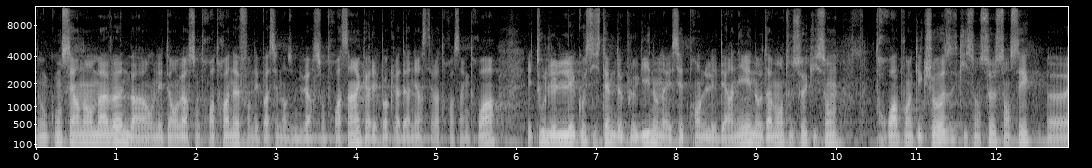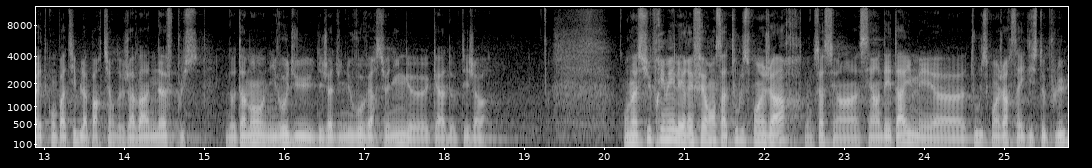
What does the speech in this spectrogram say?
Donc concernant Maven, bah, on était en version 3.3.9, on est passé dans une version 3.5. À l'époque, la dernière, c'était la 3.5.3. Et tout l'écosystème de plugins, on a essayé de prendre les derniers, notamment tous ceux qui sont 3. quelque chose, qui sont ceux censés euh, être compatibles à partir de Java 9+, notamment au niveau du, déjà du nouveau versionning euh, qu'a adopté Java. On a supprimé les références à tools.jar, donc ça c'est un, détail, mais euh, tools.jar ça n'existe plus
